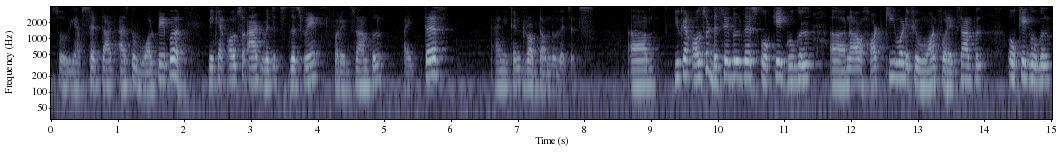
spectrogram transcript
So we have set that as the wallpaper. We can also add widgets this way for example like this and you can drop down the widgets. Um, you can also disable this OK Google uh, now hot keyword if you want, for example, OK Google.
